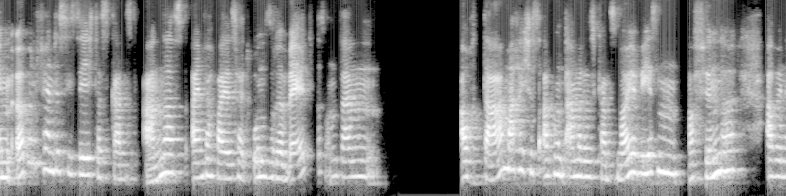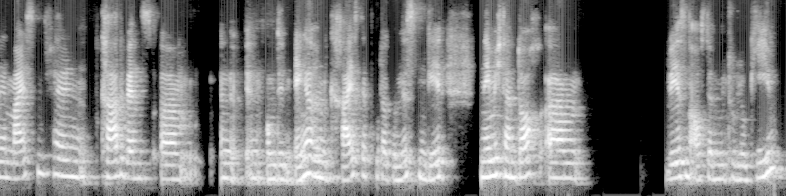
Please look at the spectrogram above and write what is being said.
Im Urban Fantasy sehe ich das ganz anders, einfach weil es halt unsere Welt ist und dann auch da mache ich es ab und an dass ich ganz neue Wesen erfinde. Aber in den meisten Fällen, gerade wenn es ähm, in, in, um den engeren Kreis der Protagonisten geht, nehme ich dann doch ähm, Wesen aus der Mythologie.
